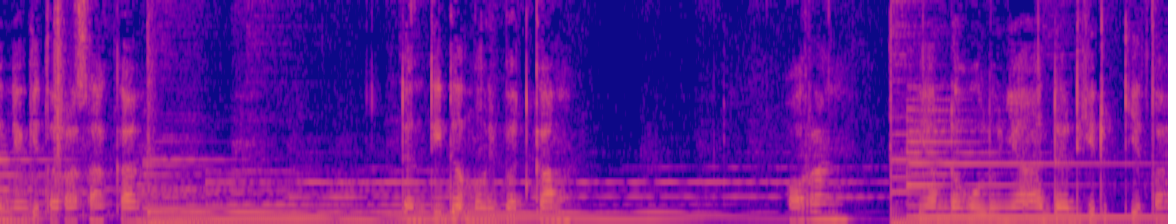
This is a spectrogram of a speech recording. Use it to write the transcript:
dan yang kita rasakan dan tidak melibatkan orang yang dahulunya ada di hidup kita.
